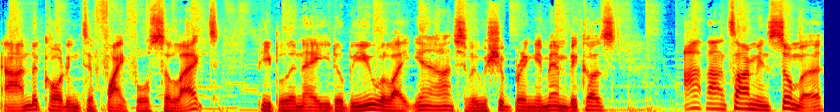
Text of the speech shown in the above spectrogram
And according to Fightful Select, people in AEW were like, yeah, actually, we should bring him in because at that time in summer,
